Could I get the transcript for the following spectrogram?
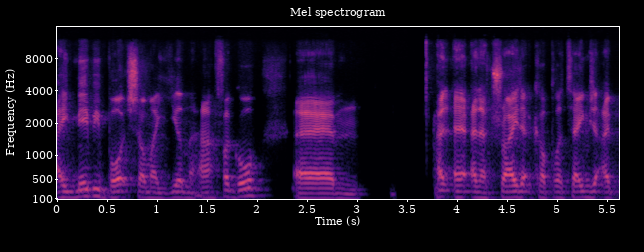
I maybe bought some a year and a half ago. Um, and, and I tried it a couple of times. I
